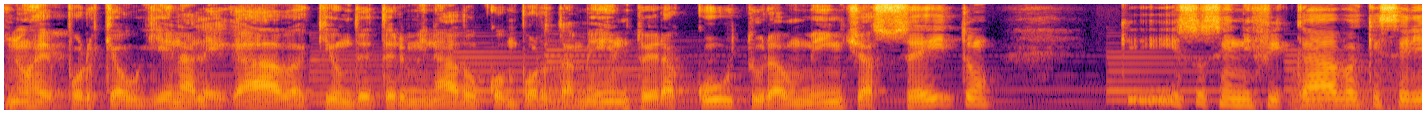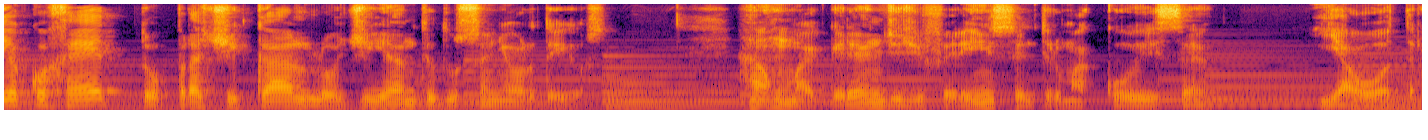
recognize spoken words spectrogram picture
Não é porque alguém alegava que um determinado comportamento era culturalmente aceito que isso significava que seria correto praticá-lo diante do Senhor Deus. Há uma grande diferença entre uma coisa e a outra.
